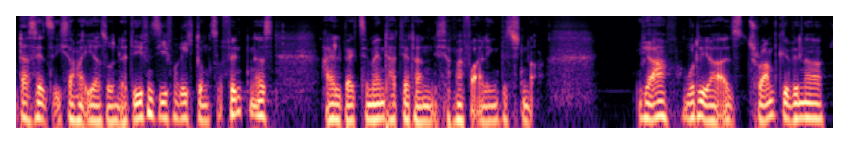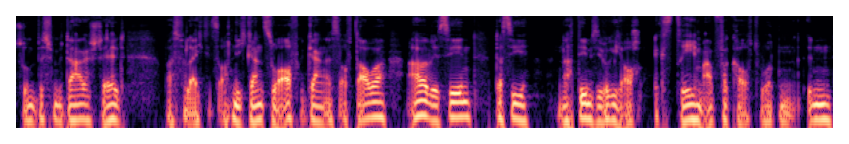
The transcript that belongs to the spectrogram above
das jetzt, ich sag mal, eher so in der defensiven Richtung zu finden ist. Heidelberg Zement hat ja dann, ich sag mal, vor allen Dingen ein bisschen ja, wurde ja als Trump-Gewinner so ein bisschen mit dargestellt, was vielleicht jetzt auch nicht ganz so aufgegangen ist auf Dauer. Aber wir sehen, dass sie, nachdem sie wirklich auch extrem abverkauft wurden, in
